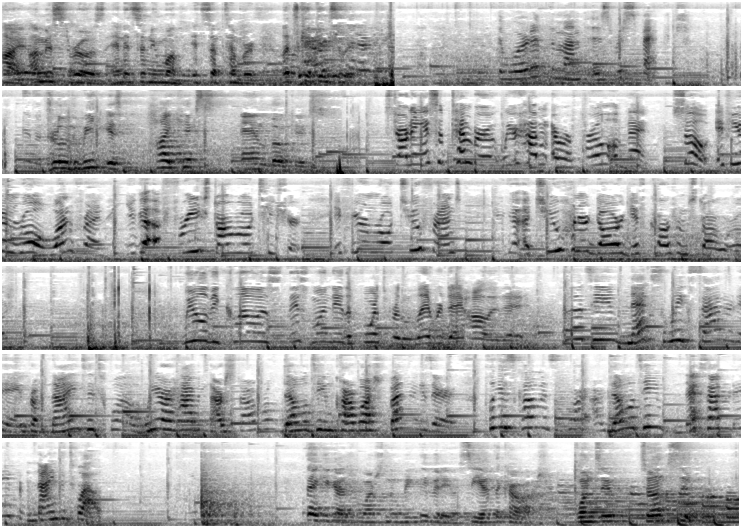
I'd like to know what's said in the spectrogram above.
Mr. Rose, and it's a new month. It's September. Let's kick into it. The word of the month is respect. And the drill of the week is high kicks and low kicks. Starting in September, we are having a referral event. So, if you enroll one friend, you get a free Starworld t-shirt. If you enroll two friends, you get a $200 gift card from Starworld. We will be closed this Monday the 4th for the Labor Day holiday. Next week Saturday from 9 to 12. We are having our Starworld Demo Team Car Wash fundraiser. Please come and support our Demo Team next Saturday from 9 to 12. Thank you guys for watching the weekly video. See you at the car wash. One, two, Tang Soo.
